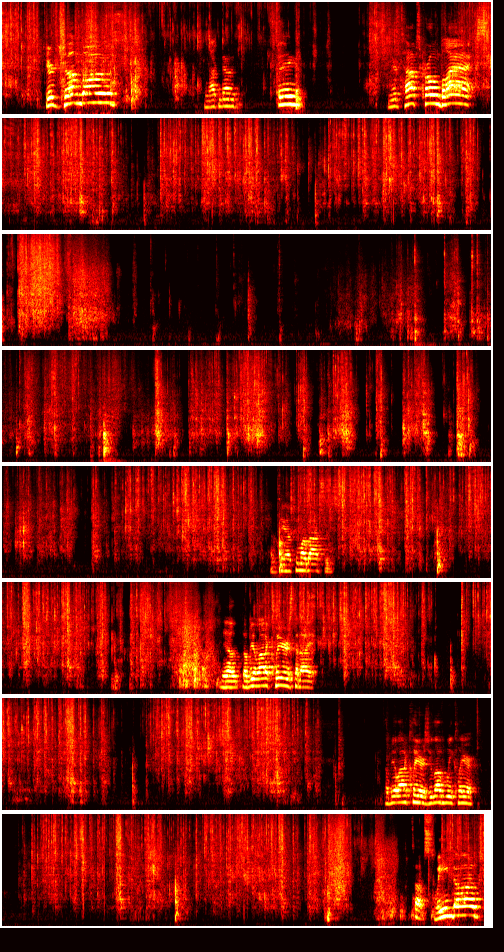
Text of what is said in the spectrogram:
Your jumbos. Knocking down the thing. Your top's chrome blacks. Boxes. Yeah, there'll be a lot of clears tonight. There'll be a lot of clears. You love when we clear. What's up, Sween Dog?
